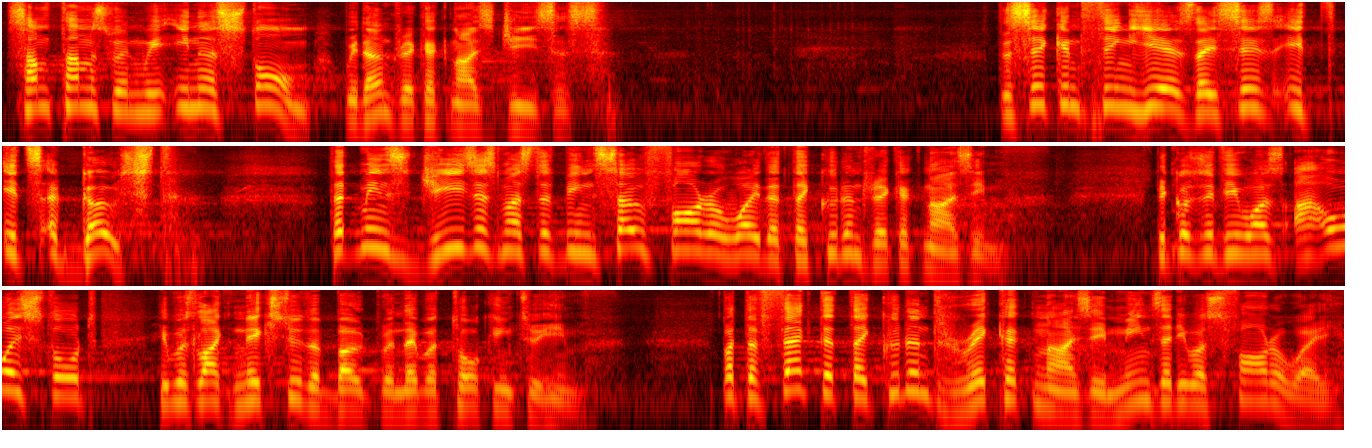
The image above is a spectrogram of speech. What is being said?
Sometimes when we're in a storm, we don't recognize Jesus. The second thing here is they says it, it's a ghost. That means Jesus must have been so far away that they couldn't recognize him. Because if he was, I always thought he was like next to the boat when they were talking to him. But the fact that they couldn't recognize him means that he was far away.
